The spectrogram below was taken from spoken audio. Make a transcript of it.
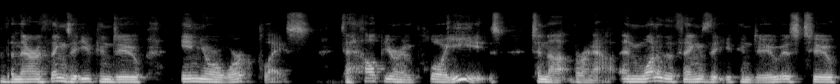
then there are things that you can do in your workplace to help your employees to not burn out. And one of the things that you can do is to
